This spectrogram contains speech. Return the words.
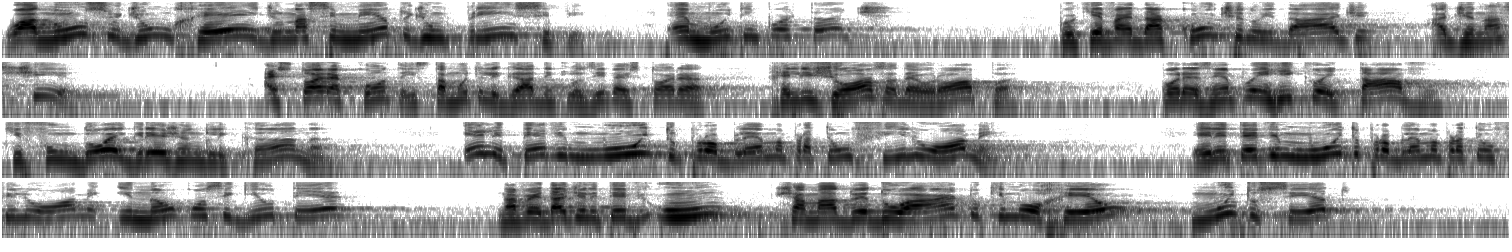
o anúncio de um rei, de um nascimento de um príncipe, é muito importante, porque vai dar continuidade à dinastia. A história conta, isso está muito ligado, inclusive, à história religiosa da Europa. Por exemplo, Henrique VIII, que fundou a igreja anglicana, ele teve muito problema para ter um filho homem. Ele teve muito problema para ter um filho homem e não conseguiu ter. Na verdade, ele teve um chamado Eduardo, que morreu muito cedo,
